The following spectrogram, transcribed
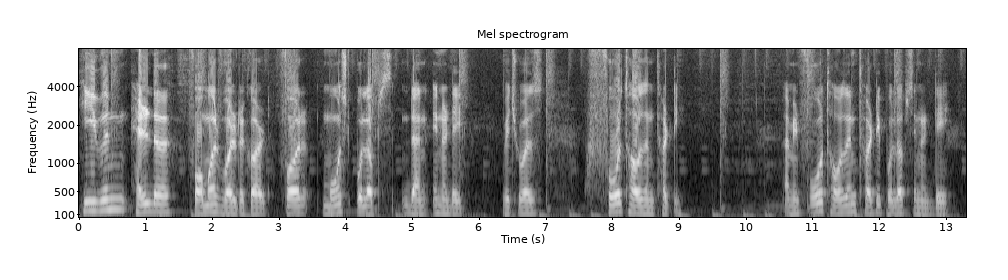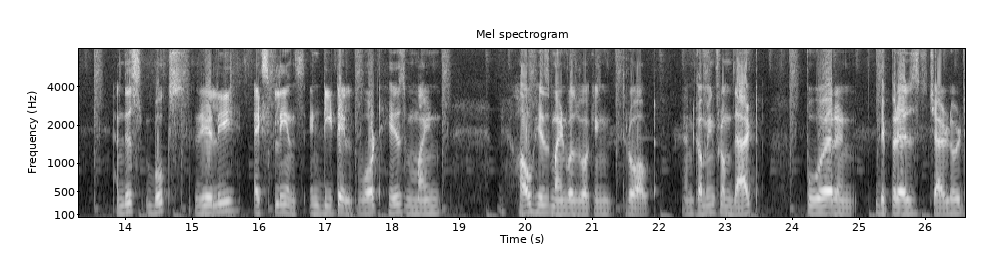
He even held the former world record for most pull ups done in a day, which was 4030. I mean 4030 pull-ups in a day. And this books really explains in detail what his mind how his mind was working throughout. And coming from that poor and depressed childhood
